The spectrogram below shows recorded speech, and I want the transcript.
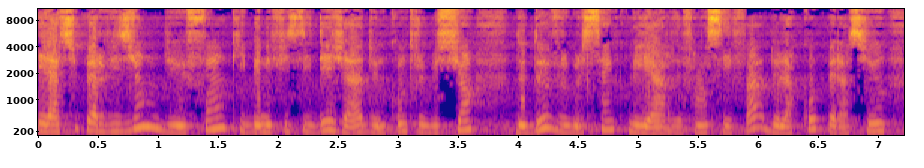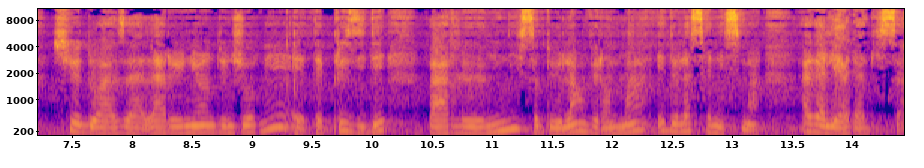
et la supervision du fonds qui bénéficie déjà d'une contribution de 2,5 milliards de francs CFA de la coopération suédoise. La réunion d'une journée était présidée par le ministre de l'Environnement et de l'Assainissement, Agali Agagissa.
